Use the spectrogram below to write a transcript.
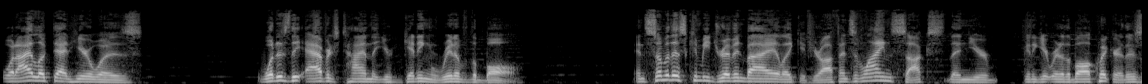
what I looked at here was what is the average time that you're getting rid of the ball? And some of this can be driven by like if your offensive line sucks, then you're going to get rid of the ball quicker. There's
